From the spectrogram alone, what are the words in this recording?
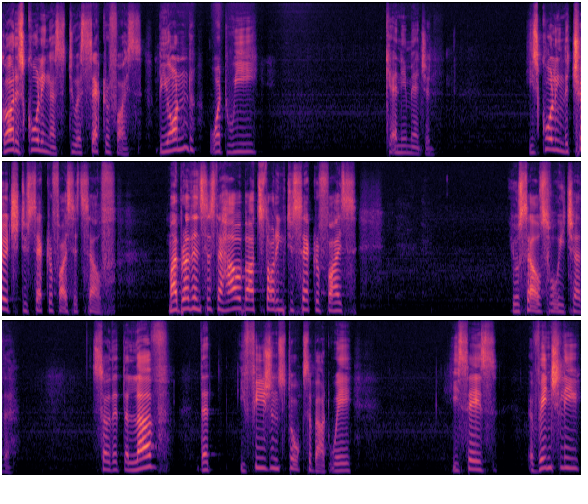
God is calling us to a sacrifice beyond what we can imagine. He's calling the church to sacrifice itself. My brother and sister, how about starting to sacrifice yourselves for each other? So that the love that Ephesians talks about, where he says, eventually,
